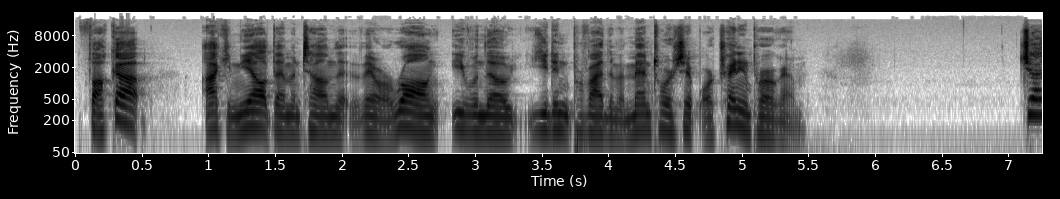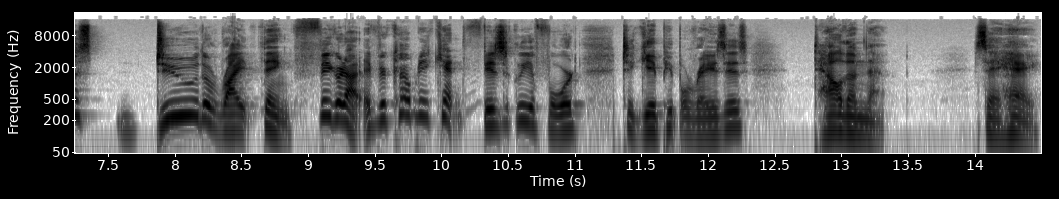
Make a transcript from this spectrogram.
fuck up, I can yell at them and tell them that they were wrong, even though you didn't provide them a mentorship or training program. Just do the right thing. Figure it out. If your company can't physically afford to give people raises, tell them that. Say, hey,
